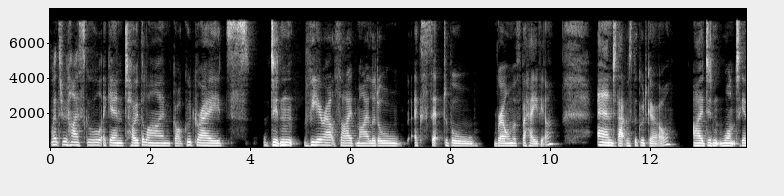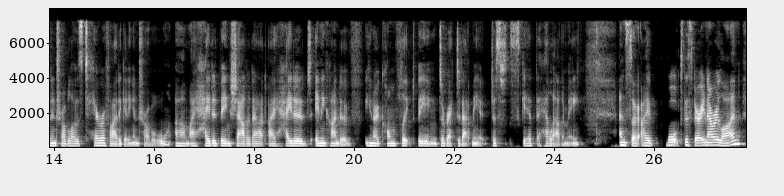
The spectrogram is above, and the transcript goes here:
went through high school again, toed the line, got good grades, didn't veer outside my little acceptable realm of behavior. And that was the good girl. I didn't want to get in trouble. I was terrified of getting in trouble. Um, I hated being shouted at. I hated any kind of, you know, conflict being directed at me. It just scared the hell out of me. And so I walked this very narrow line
